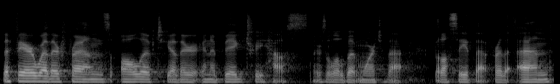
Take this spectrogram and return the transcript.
the Fairweather friends all live together in a big tree house. There's a little bit more to that, but I'll save that for the end.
